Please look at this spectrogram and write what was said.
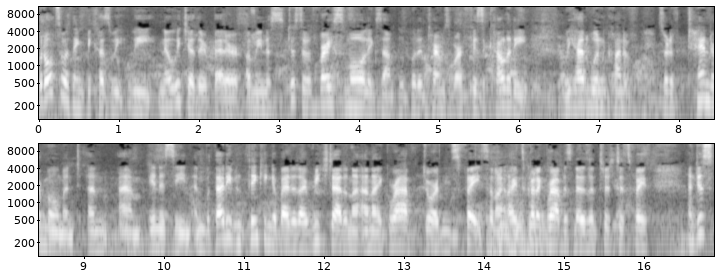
But also, I think because we, we know each other better, I mean, it's just a very small example, but in terms of our physicality, we had one kind of sort of tender moment and um, in a scene. And without even thinking about it, I reached out and I, and I grabbed Jordan's face and I, I kind of grabbed his nose and touched his face. And just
